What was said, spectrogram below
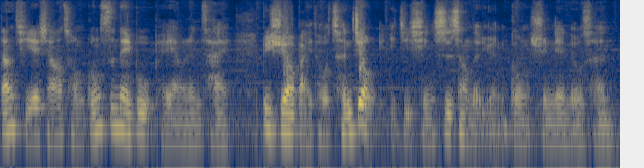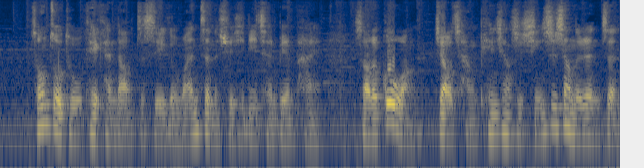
当企业想要从公司内部培养人才，必须要摆脱陈旧以及形式上的员工训练流程。从左图可以看到，这是一个完整的学习历程编排，少了过往较长偏向是形式上的认证。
